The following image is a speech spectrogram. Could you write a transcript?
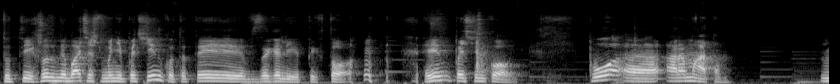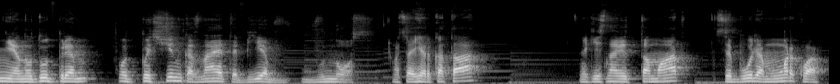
тут, якщо ти не бачиш мені печінку, то ти взагалі ти хто? Він печінковий. По е, ароматам. Ні, ну тут прям от печінка, знаєте, б'є в, нос. Оця гіркота, якийсь навіть томат, цибуля, морква.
